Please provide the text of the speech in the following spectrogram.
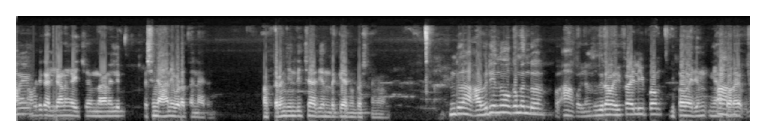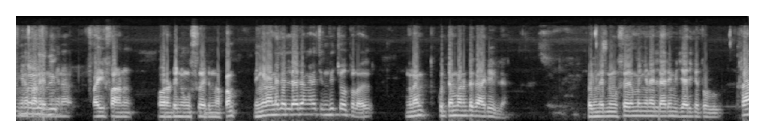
അവർ കല്യാണം കഴിച്ചെന്നാണെങ്കിലും പക്ഷെ ഞാൻ ഇവിടെ തന്നെ ആയിരുന്നു അത്രയും ചിന്തിച്ചാൽ മതി എന്തൊക്കെയായിരുന്നു പ്രശ്നങ്ങൾ എന്തുവാ? അവർ നോക്കുമ്പോ എന്തുവാ? ആ കൊല്ലം സുധീര വൈഫായാലും ഇപ്പം ഇപ്പൊ വരും. ഇങ്ങനെ കുറെ ഇങ്ങനെ പറയുന്നത്. ഇങ്ങനെ വൈഫാണ് പറഞ്ഞിട്ട് ന്യൂസ് വരുന്നു. അപ്പം നിങ്ങളാണെങ്കിൽ എല്ലാവരും അങ്ങനെ ചിന്തിച്ചു നോത്തുള്ളൂ അത് നിങ്ങളെ കുറ്റം പറഞ്ഞിട്ട് കാര്യമില്ല. അപ്പൊ ഇങ്ങനെ ന്യൂസ് വരുമ്പോ ഇങ്ങനെ എല്ലാരും വിചാരിക്കത്തുള്ളൂ. ഇത്ര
